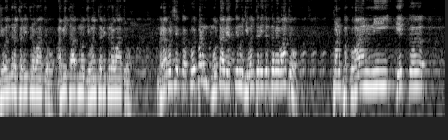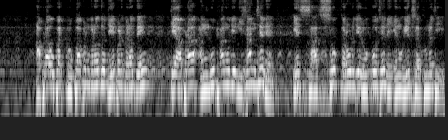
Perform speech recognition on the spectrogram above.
જીવંત ચરિત્ર વાંચો, અમિતાભનું જીવન ચરિત્ર વાંચો. બરાબર છે? કોઈ પણ મોટા વ્યક્તિનું જીવન ચરિત્ર તમે વાંચો. પણ ભગવાનની એક આપણા ઉપર કૃપા પણ ગણો તો, જે પણ ગણો તે, કે આપણા અંગૂઠાનું જે નિશાન છે ને, એ સાતસો કરોડ જે લોકો છે ને, એનું એક સરખું નથી.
